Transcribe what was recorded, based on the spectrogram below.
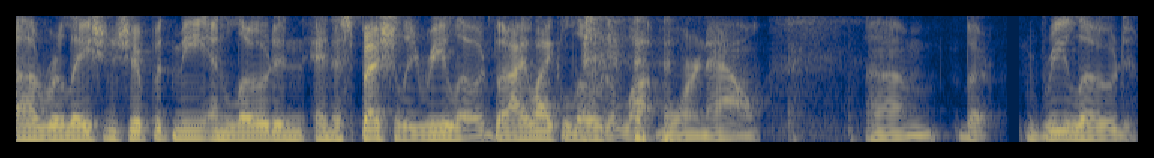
uh, relationship with me and Load and and especially Reload. But I like Load a lot more now. Um, but Reload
